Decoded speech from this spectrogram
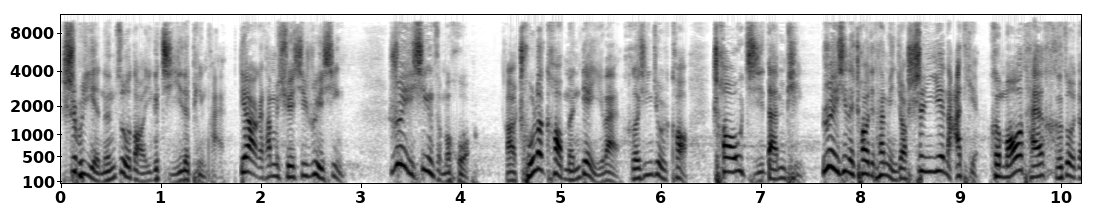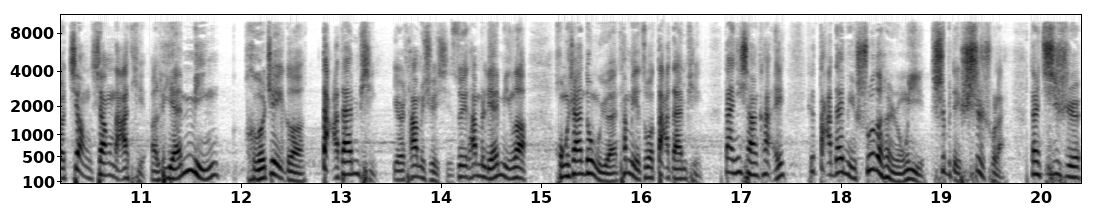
是不是也能做到一个几亿的品牌？第二个，他们学习瑞幸，瑞幸怎么火？啊，除了靠门店以外，核心就是靠超级单品。瑞幸的超级单品叫深椰拿铁，和茅台合作叫酱香拿铁啊，联名和这个。大单品也是他们学习，所以他们联名了红山动物园，他们也做大单品。但你想想看，哎，这大单品说的很容易，是不是得试出来？但其实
